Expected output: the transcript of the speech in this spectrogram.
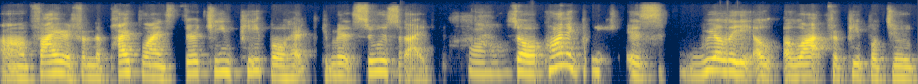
um, fired from the pipelines 13 people had committed suicide Wow. So chronic grief is really a, a lot for people to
